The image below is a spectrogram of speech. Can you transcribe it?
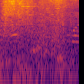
Let's go.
